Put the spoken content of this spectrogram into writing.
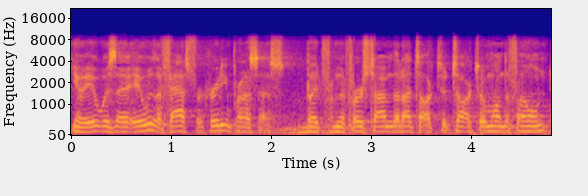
you know, it was a it was a fast recruiting process. But from the first time that I talked to talked to him on the phone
